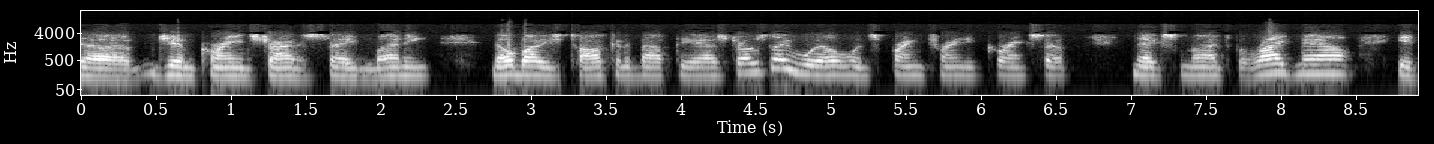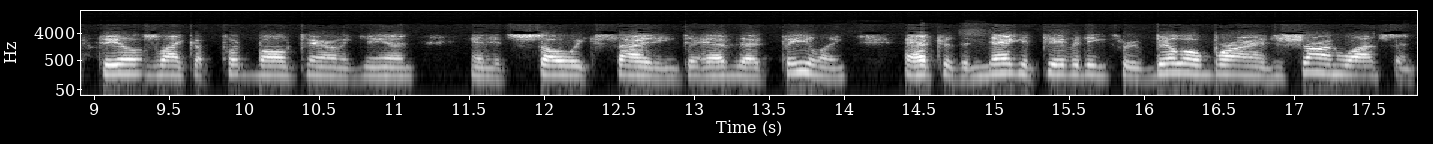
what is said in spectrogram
uh, Jim Crane's trying to save money. Nobody's talking about the Astros. They will when spring training cranks up next month. But right now, it feels like a football town again, and it's so exciting to have that feeling after the negativity through Bill O'Brien, Deshaun Watson,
